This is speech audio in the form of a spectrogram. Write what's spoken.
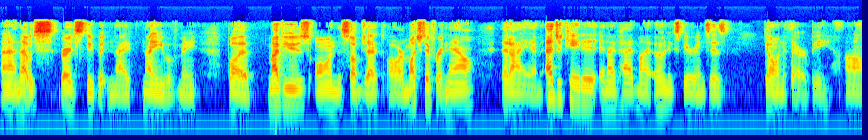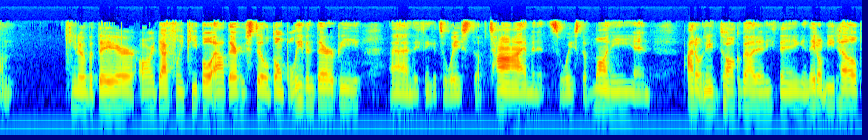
and that was very stupid and na- naive of me. But my views on the subject are much different now that I am educated and I've had my own experiences going to therapy. Um, you know, but there are definitely people out there who still don't believe in therapy and they think it's a waste of time and it's a waste of money and I don't need to talk about anything and they don't need help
